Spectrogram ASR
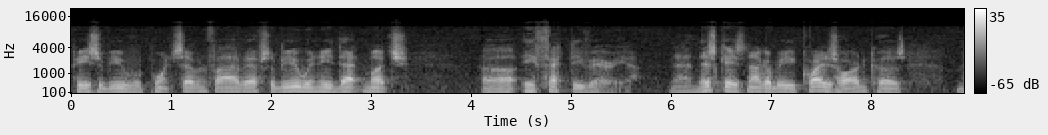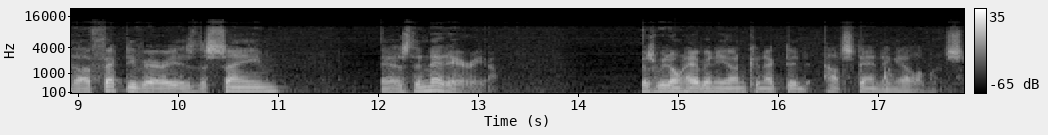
P sub U of 0.75 F sub U. We need that much uh, effective area. Now, in this case, it's not going to be quite as hard because the effective area is the same as the net area because we don't have any unconnected outstanding elements.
